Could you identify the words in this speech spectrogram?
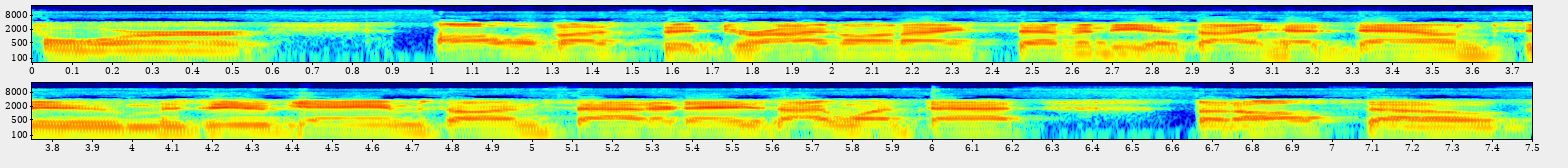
for all of us that drive on I 70 as I head down to Mizzou games on Saturdays. I want that, but also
